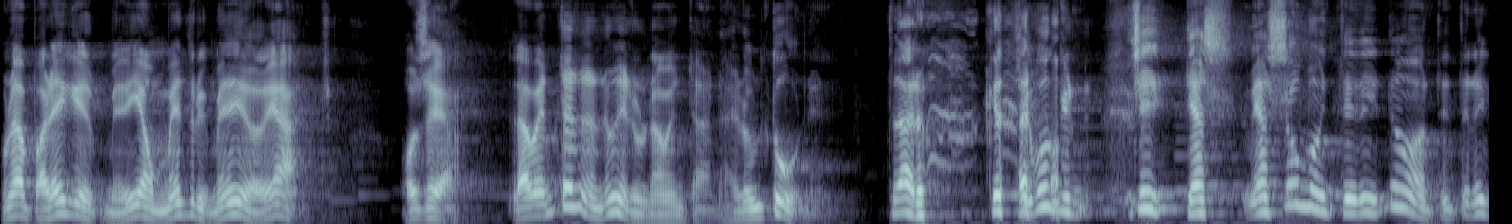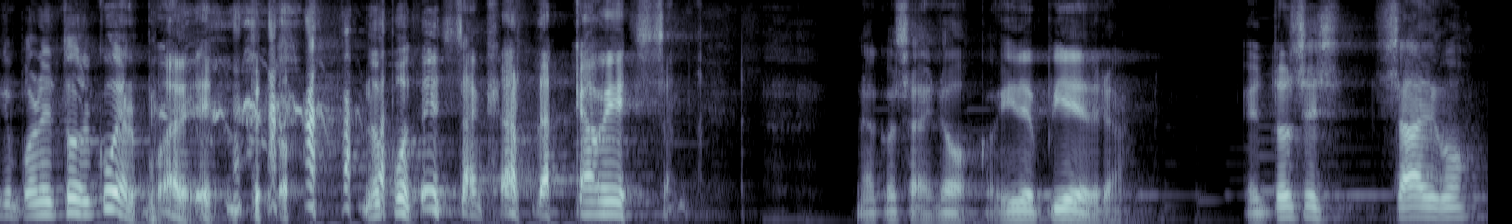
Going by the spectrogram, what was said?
Una pared que medía un metro y medio de ancho. O sea, la ventana no era una ventana, era un túnel. Claro, Si claro. vos que- te as- me asomo y te digo, no, te tenés que poner todo el cuerpo adentro. No podés sacar la cabeza. Una cosa de loco. Y de piedra. Entonces salgo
